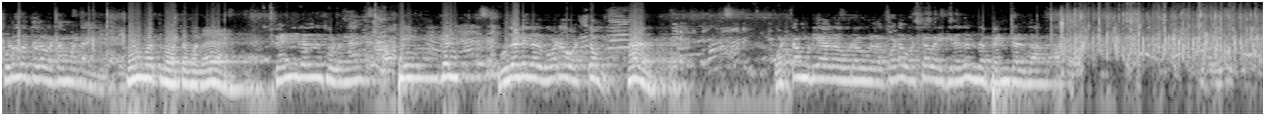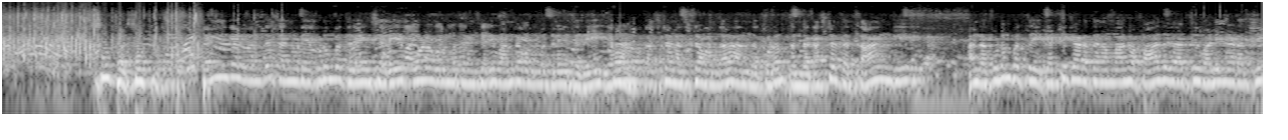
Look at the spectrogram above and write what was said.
குடும்பத்துல ஒட்ட மாட்டாங்க. குடும்பத்துல ஒட்டமான பெண்கள்னு சொல்லுங்க. பெண்கள். உதடுகள் கூட ஒட்டும். ஒட்ட முடியாத உறவுகளை கூட ஒட்ட வைக்கிறது இந்த பெண்கள் தான். Super super. பெண்கள் வந்து தன்னுடைய குடும்பத்திலையும் சரி போன குடும்பத்திலையும் சரி வந்த குடும்பத்திலையும் சரி எவ்வளவு கஷ்ட நஷ்டம் வந்தாலும் அந்த குடும் அந்த கஷ்டத்தை தாங்கி அந்த குடும்பத்தை கெட்டிக்காரத்தனமாக பாதுகாத்து வழிநடத்தி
